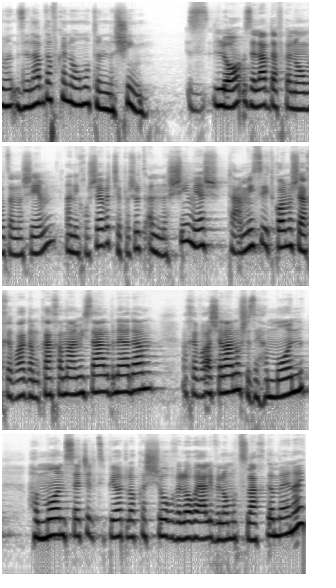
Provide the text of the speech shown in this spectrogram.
זאת אומרת, זה לאו דווקא נורמות על נשים. לא, זה לאו דווקא נורמות על נשים. אני חושבת שפשוט על נשים יש, תעמיסי את כל מה שהחברה גם ככה מעמיסה על בני אדם, החברה שלנו, שזה המון, המון סט של ציפיות לא קשור ולא ריאלי ולא מוצלח גם בעיניי,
